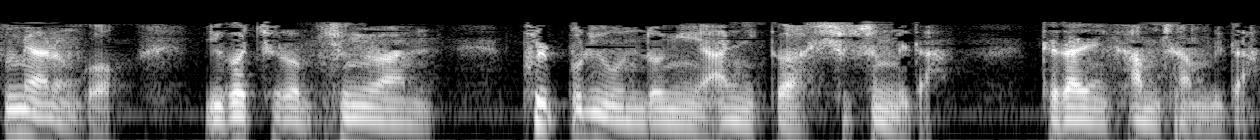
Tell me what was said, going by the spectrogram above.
참여하는 것 이것처럼 중요한 풀뿌리 운동이 아닐까 싶습니다. 대단히 감사합니다.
